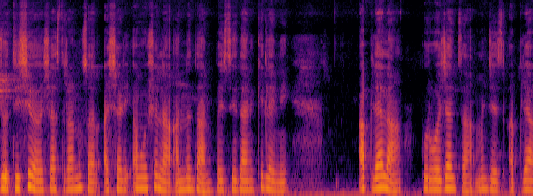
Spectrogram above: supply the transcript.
ज्योतिषीय शास्त्रानुसार आषाढी अमावस्येला अन्नदान पैसे दान केल्याने आपल्याला पूर्वजांचा म्हणजेच आपल्या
